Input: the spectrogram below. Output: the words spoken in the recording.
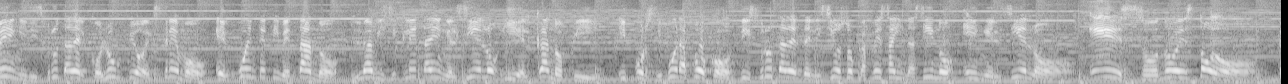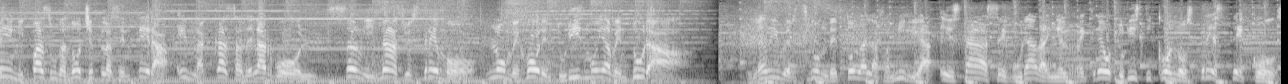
Ven y disfruta del columpio extremo, el puente tibetano, la bicicleta en el cielo y el canopy. Y por si fuera poco, disfruta del delicioso café sainacino en el cielo. Eso no es todo. Ven y pasa una noche placentera en la Casa del Árbol. San Ignacio Extremo, lo mejor en turismo y aventura. La diversión de toda la familia está asegurada en el recreo turístico Los Tres Tecos.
